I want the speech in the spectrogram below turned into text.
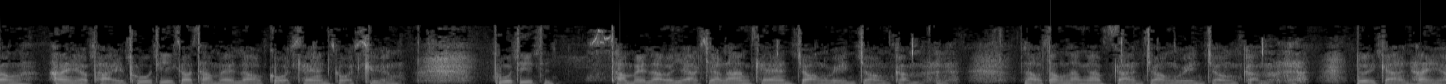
ต้องให้อภัยผู้ที่เขาทำให้เราโกรธแค้นโกรธเคือง ผู้ที่ทำให้เราอยากจะล้างแค้นจองเวรจองกรรมเราต้องระงับการจองเวรจองกรรมด้วยการให้อ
